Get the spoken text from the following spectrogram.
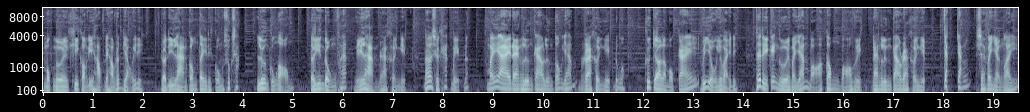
một người khi còn đi học đi học rất giỏi đi rồi đi làm công ty thì cũng xuất sắc, lương cũng ổn. Tự nhiên đụng phát, nghỉ làm, ra khởi nghiệp. Đó là sự khác biệt đó. Mấy ai đang lương cao, lương tốt dám ra khởi nghiệp, đúng không? Cứ cho là một cái ví dụ như vậy đi. Thế thì cái người mà dám bỏ công, bỏ việc, đang lương cao ra khởi nghiệp, chắc chắn sẽ phải nhận lấy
